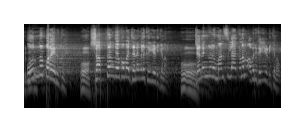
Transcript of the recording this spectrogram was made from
ഒന്നും പറയരുത്. ശബ്ദം കേൾക്കുമ്പോൾ ജനങ്ങൾ കൈയടിക്കണം. ജനങ്ങൾ മനസ്സിലാക്കണം അവർ കൈയടിക്കണം.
